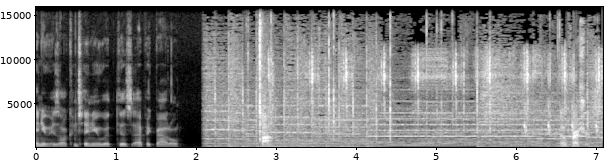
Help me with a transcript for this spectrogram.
Anyways, I'll continue with this epic battle. Pop. No pressure.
